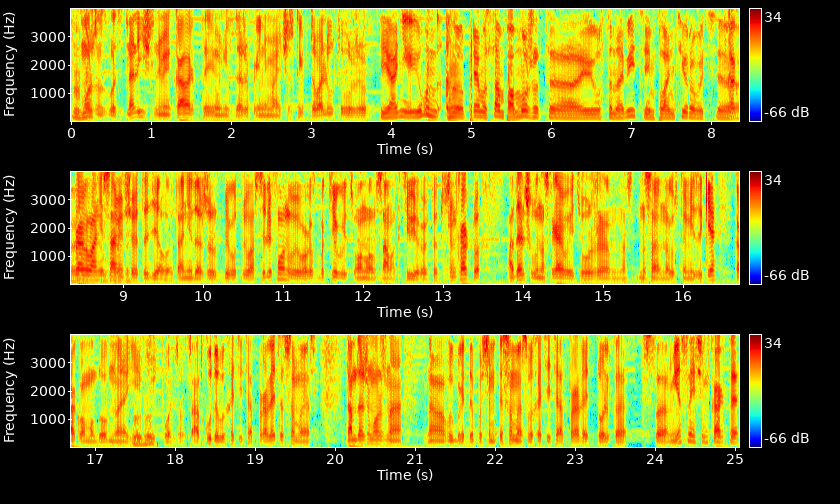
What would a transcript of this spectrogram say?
Угу. Можно заплатить наличными, карты, у них даже принимают сейчас криптовалюты уже. И они, и он прямо сам поможет э, и установить, и имплантировать. Э, как правило, они сами все это делают. Они даже берут у вас телефон, вы его разблокируете, он вам сам активирует эту сим-карту, а дальше вы настраиваете уже на, на своем на русском языке, как вам удобно ей угу. будет пользоваться. Откуда вы хотите отправлять смс. Там даже можно э, выбрать, допустим, смс вы хотите отправлять только с местной сим-карты,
